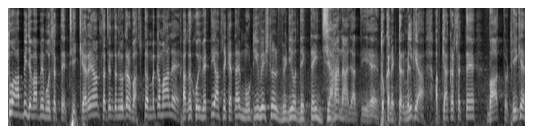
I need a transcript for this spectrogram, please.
तो आप भी जवाब में बोल सकते हैं, ठीक कह रहे हैं आप, सचिन तेंदुलकर वास्तव में कमाल है। अगर कोई व्यक्ति आपसे कहता है, मोटिवेशनल वीडियो देखते ही जान आ जाती है। तो कनेक्टर मिल गया। अब क्या कर सकते हैं? बात तो ठीक है,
